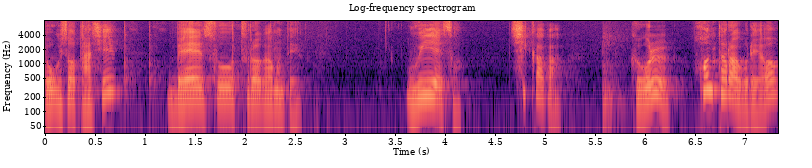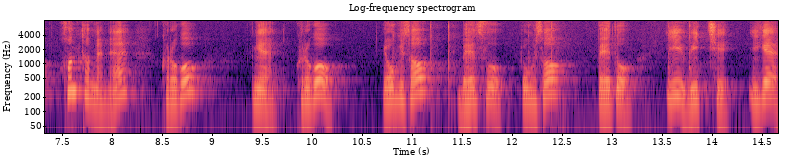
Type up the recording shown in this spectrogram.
여기서 다시 매수 들어가면 돼요. 위에서 시가가 그걸 헌터라고 그래요. 헌터 매매. 그리고 예, 그리고 여기서 매수, 여기서 매도 이 위치 이게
